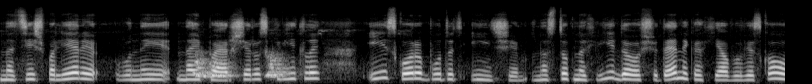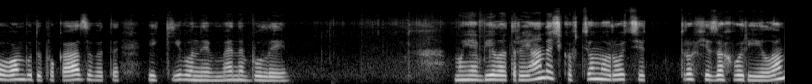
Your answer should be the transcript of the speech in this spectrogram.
На цій шпалері вони найперші розквітли, і скоро будуть інші. В наступних відео, в щоденниках я обов'язково вам буду показувати, які вони в мене були. Моя біла трояндочка в цьому році трохи захворіла,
